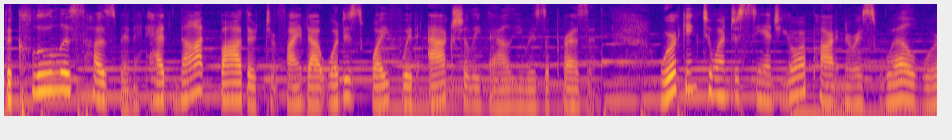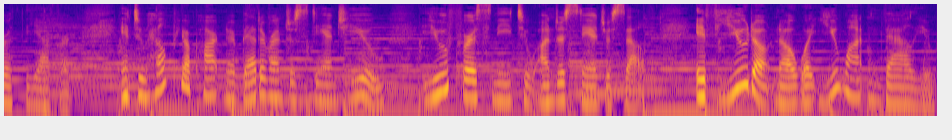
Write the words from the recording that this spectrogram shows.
The clueless husband had not bothered to find out what his wife would actually value value is a present. Working to understand your partner is well worth the effort. And to help your partner better understand you, you first need to understand yourself. If you don't know what you want and value,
